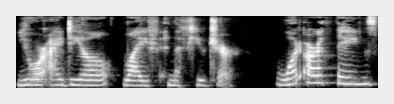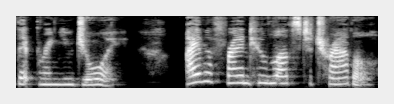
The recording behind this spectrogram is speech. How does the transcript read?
your ideal life in the future? What are things that bring you joy? I have a friend who loves to travel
